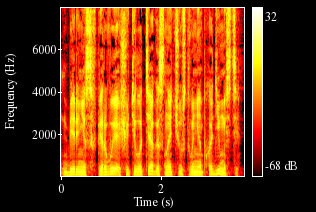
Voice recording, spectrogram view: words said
Бернис впервые ощутила тягостное чувство необходимости —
